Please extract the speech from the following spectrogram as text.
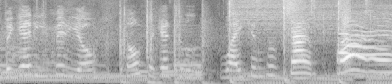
spaghetti video. Don't forget to like and subscribe. Bye!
